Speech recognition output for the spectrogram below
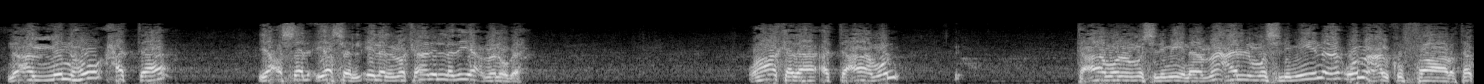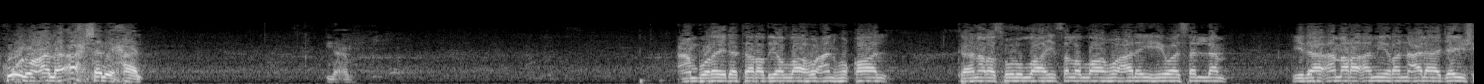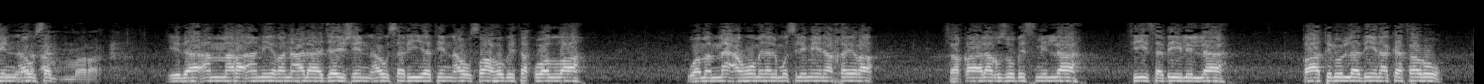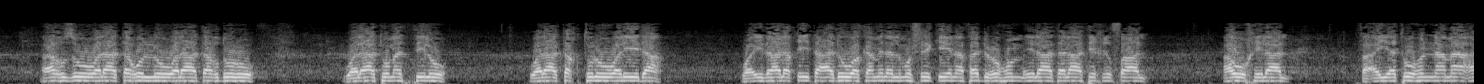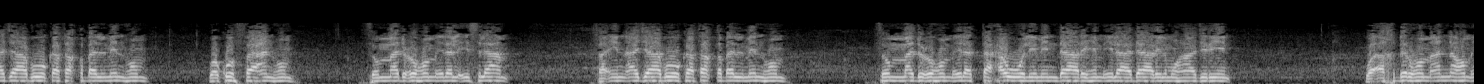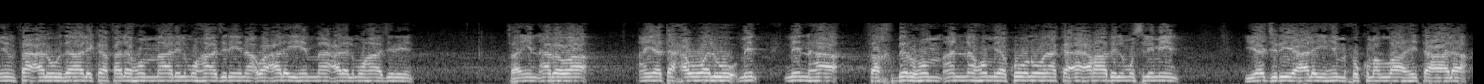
نأمنه حتى يصل يصل إلى المكان الذي يامن به. وهكذا التعامل تعامل المسلمين مع المسلمين ومع الكفار تكون على أحسن حال. نعم. عن بريدة رضي الله عنه قال كان رسول الله صلى الله عليه وسلم إذا أمر أميرا على جيش أو سر إذا أمر أميرا على جيش أو سرية اوصاه بتقوى الله ومن معه من المسلمين خيرا فقال اغزوا بسم الله في سبيل الله قاتلوا الذين كفروا اغزوا ولا تغلوا ولا تغدروا ولا تمثلوا ولا تقتلوا وليدا وإذا لقيت عدوك من المشركين فادعهم إلى ثلاث خصال أو خلال فأيتوهن ما أجابوك فاقبل منهم وكف عنهم ثم ادعهم إلى الإسلام فإن أجابوك فاقبل منهم ثم ادعهم إلى التحول من دارهم إلى دار المهاجرين وأخبرهم أنهم إن فعلوا ذلك فلهم ما للمهاجرين وعليهم ما على المهاجرين فإن أبوا أن يتحولوا من منها فاخبرهم أنهم يكونون كأعراب المسلمين يجري عليهم حكم الله تعالى.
